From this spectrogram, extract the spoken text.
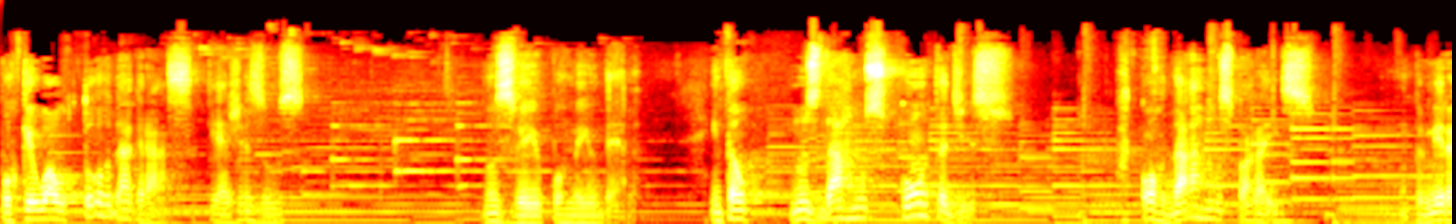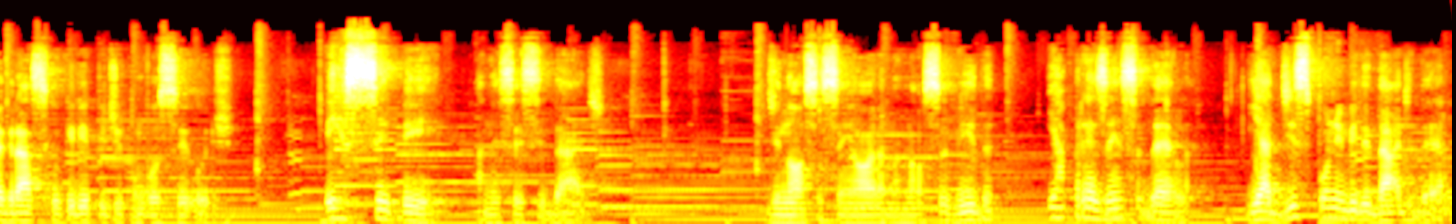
Porque o autor da graça, que é Jesus, nos veio por meio dela. Então, nos darmos conta disso, acordarmos para isso. A primeira graça que eu queria pedir com você hoje, perceber a necessidade de Nossa Senhora na nossa vida e a presença dela e a disponibilidade dela.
